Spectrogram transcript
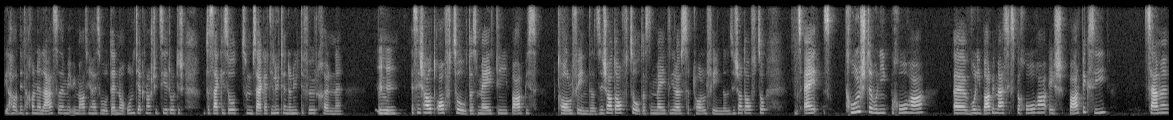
ich halt nicht lesen konnte mit meinem ADHS, wo dann noch undiagnostiziert wurde. Und das sage ich so, zum sagen, die Leute haben ja nichts dafür können. Mhm. Es ist halt oft so, dass Mädchen Barbies toll finden. Es ist halt oft so, dass ein Mädchen Rösser toll finden. Und es ist halt oft so, das, das Coolste, was ich bekommen habe, äh, wo ich Barbie-mässiges bekommen habe, war Barbie gewesen, zusammen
